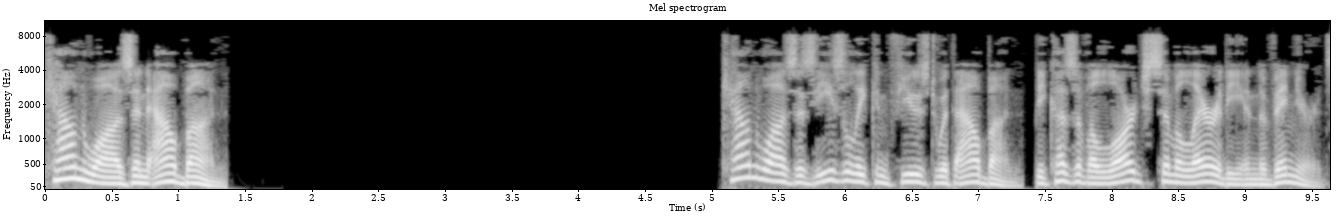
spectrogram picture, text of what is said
Counoise and Aubun Counoise is easily confused with Aubun, because of a large similarity in the vineyards.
